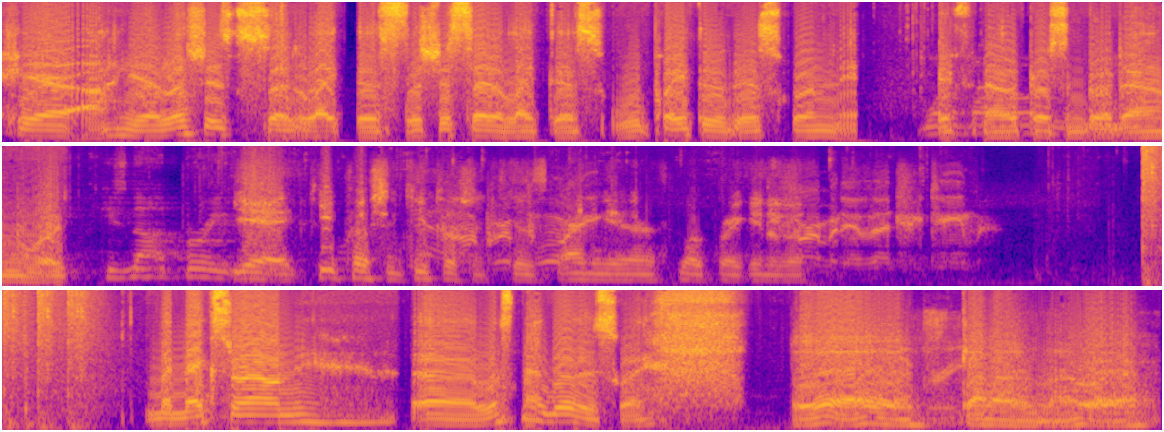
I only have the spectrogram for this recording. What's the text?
Here, uh, here. Let's just set it like this. Let's just set it like this. We'll play through this one. If another person go down, or He's not breathing. Yeah, keep pushing, keep pushing, because I need a smoke break anyway. Affirmative entry team. But next round, uh, let's not go this way. Yeah, it's kind of nowhere.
